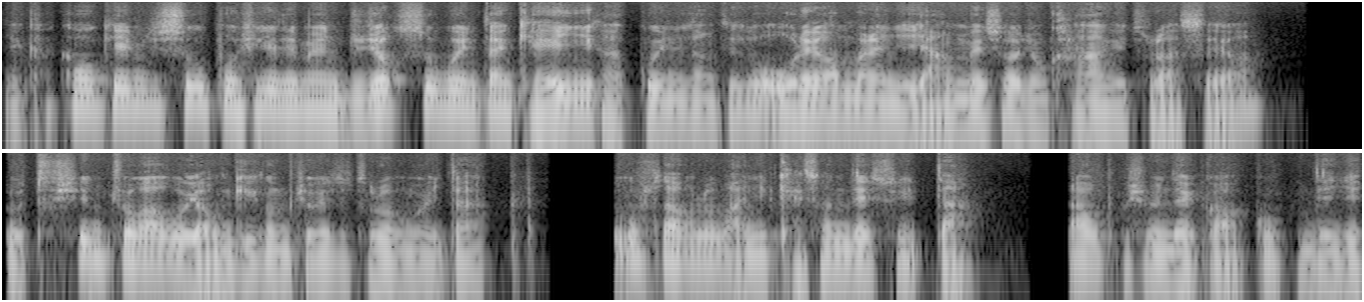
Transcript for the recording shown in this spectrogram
네, 카카오 게임즈 수급 보시게 되면 누적 수급 일단 개인이 갖고 있는 상태에서 오래간만에 이제 양매수가 좀 강하게 들어왔어요. 그리고 투신 쪽하고 연기금 쪽에서 들어온 거 일단 수급상으로 많이 개선될 수 있다라고 보시면 될 것 같고, 근데 이제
